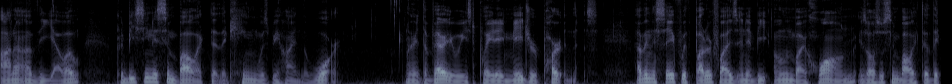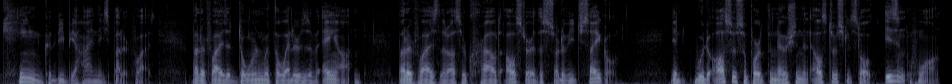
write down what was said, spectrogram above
Anna of the Yellow could be seen as symbolic that the king was behind the war, or at the very least played a major part in this. Having the safe with butterflies in it be owned by Huang is also symbolic that the king could be behind these butterflies. Butterflies adorned with the letters of Aeon, butterflies that also crowd Elster at the start of each cycle. It would also support the notion that Elster's gestalt isn't Huang,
